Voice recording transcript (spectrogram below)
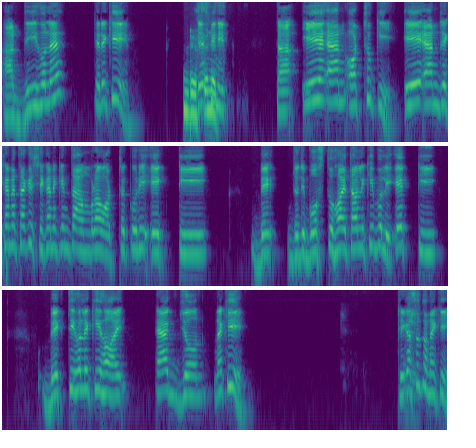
আর দি হলে এটা কি? ডেফিনিট তা এ অ্যান অর্থ কি? এ অ্যান যেখানে থাকে সেখানে কিন্তু আমরা অর্থ করি একটি। যদি বস্তু হয় তাহলে কি বলি? একটি। ব্যক্তি হলে কি হয়? একজন। নাকি? ঠিক আছে তো নাকি?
